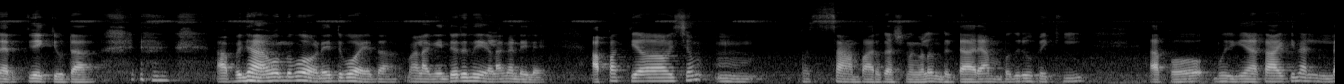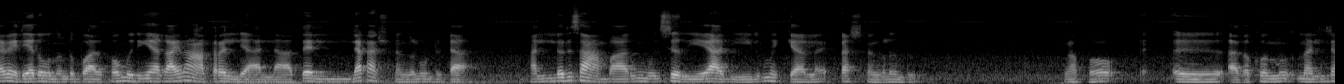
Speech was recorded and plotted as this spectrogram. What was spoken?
നിരത്തി വെക്കും കേട്ടാ അപ്പോൾ ഞാൻ ഒന്ന് പോണേറ്റ് പോയതാ. മുളകിന്റെ ഒരു നീളം കണ്ടില്ലേ? അപ്പം അത്യാവശ്യം സാമ്പാർ കഷ്ണങ്ങൾ ഉണ്ട് കേട്ടോ. ഒരു അമ്പത് രൂപയ്ക്ക്. അപ്പോൾ മുരിങ്ങാക്കായ്ക്ക് നല്ല വിലയാണ് തോന്നുന്നുണ്ട് ഇപ്പോൾ അതിപ്പോൾ മുരിങ്ങാക്കായ മാത്രമല്ല അല്ലാത്ത എല്ലാ കഷ്ണങ്ങളും ഉണ്ട് കേട്ടോ. നല്ലൊരു സാമ്പാറും ഒരു ചെറിയ അവിയലും വയ്ക്കാനുള്ള കഷ്ണങ്ങളുണ്ട്. അപ്പോൾ അതൊക്കെ ഒന്ന് നല്ല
